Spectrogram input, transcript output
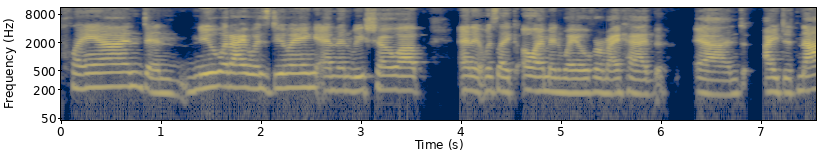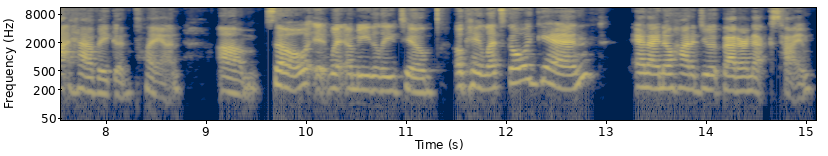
planned and knew what I was doing. And then we show up and it was like oh i'm in way over my head and i did not have a good plan. Um, so it went immediately to okay let's go again and i know how to do it better next time.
